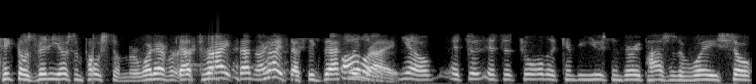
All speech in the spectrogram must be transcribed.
take those videos and post them or whatever. That's right. That's right? right? that's exactly All right it. you know it's a it's a tool that can be used in very positive ways. So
